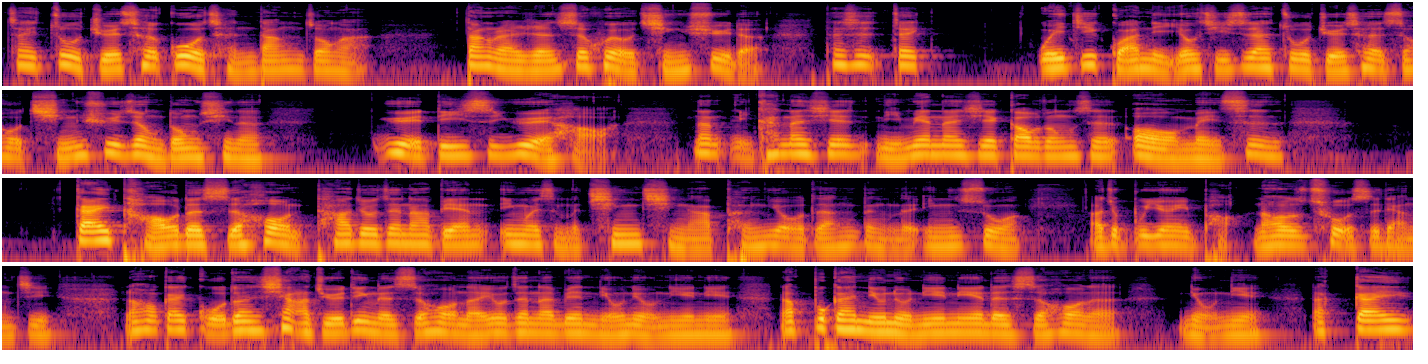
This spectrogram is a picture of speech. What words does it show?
在做决策过程当中啊，当然人是会有情绪的，但是在危机管理，尤其是在做决策的时候，情绪这种东西呢，越低是越好啊。那你看那些里面那些高中生哦，每次。该逃的时候，他就在那边，因为什么亲情啊、朋友等等的因素啊，啊就不愿意跑，然后错失良机。然后该果断下决定的时候呢，又在那边扭扭捏捏。那不该扭扭捏捏的时候呢，扭捏。那该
